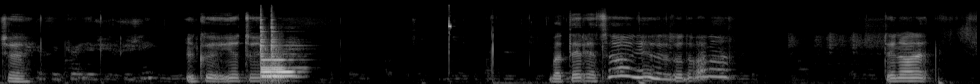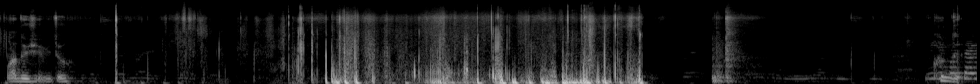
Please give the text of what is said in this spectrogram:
Cze, Jako ja to... Bateria co? Nie jest rozładowana? Ty no ale... Ładuj się mi tu. Kurde. potem.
